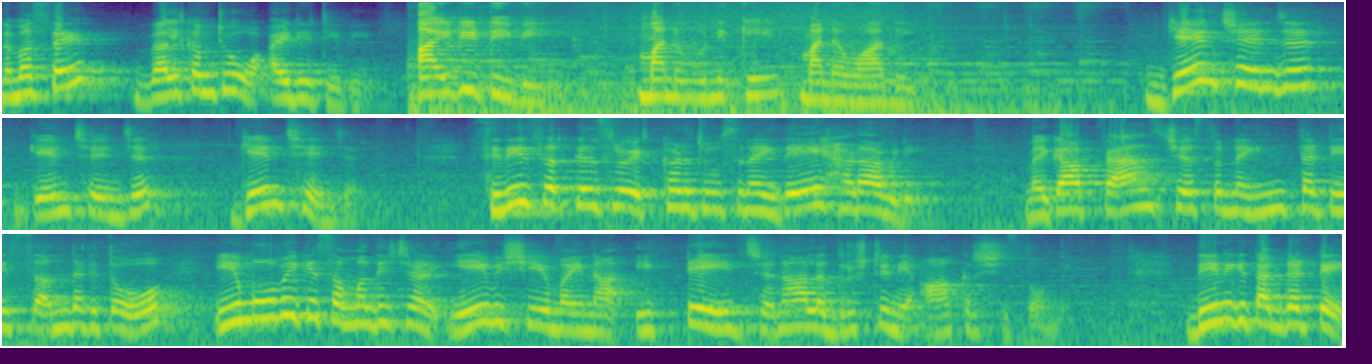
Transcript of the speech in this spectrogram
నమస్తే వెల్కమ్ టు ఐడిటీవీ. ఐడిటీవీ మన ఉనికి మన వాణి. Game changer game changer game changer cine సర్కిల్స్లో ఎక్కడ చూసినా ఇదే హడావిడి. మెగా ఫ్యాన్స్ చేస్తున్న ఇంతటి సందడితో ఈ మూవీకి సంబంధించిన ఏ విషయమైనా ఇట్టే జనాల దృష్టిని ఆకర్షిస్తోంది. దీనికి తగ్గట్టే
